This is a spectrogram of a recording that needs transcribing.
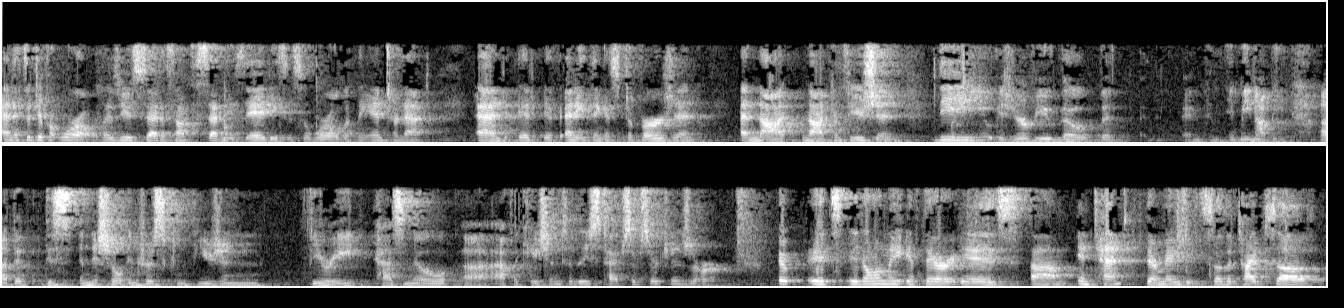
And it's a different world. As you said, it's not the 70s, the 80s. It's the world of the Internet. And if anything, it's diversion and not confusion. Is your view, though, that and it may not be, uh, that this initial interest confusion theory has no application to these types of searches? Or it it's only if there is intent, there may be. So the types of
